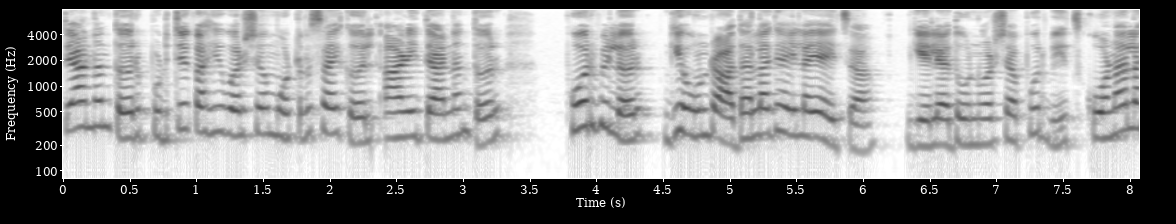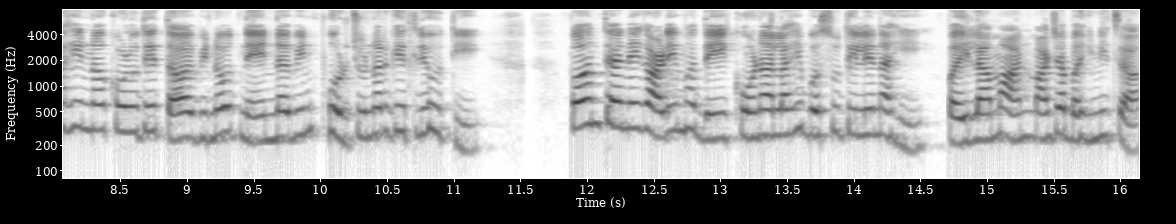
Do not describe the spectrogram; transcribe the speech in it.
त्यानंतर पुढचे काही वर्ष मोटरसायकल आणि त्यानंतर फोर व्हीलर घेऊन राधाला घ्यायला यायचा. गेल्या दोन वर्षापूर्वीच कोणालाही न कळू देता विनोदने नवीन फॉर्च्युनर घेतली होती. पण त्याने गाडीमध्ये कोणालाही बसू दिले नाही. पहिला मान माझ्या बहिणीचा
